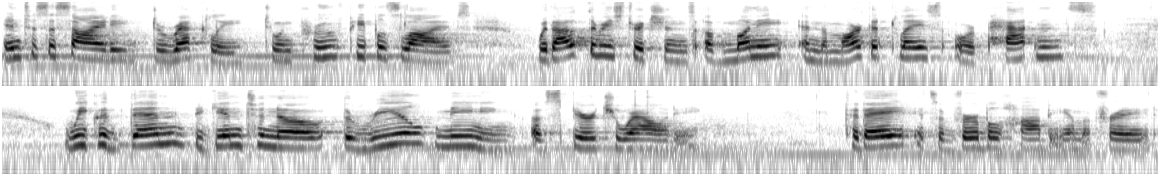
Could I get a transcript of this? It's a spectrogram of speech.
into society directly to improve people's lives without the restrictions of money and the marketplace or patents, we could then begin to know the real meaning of spirituality. Today, it's a verbal hobby, I'm afraid.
